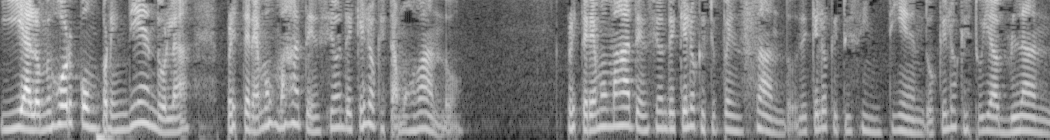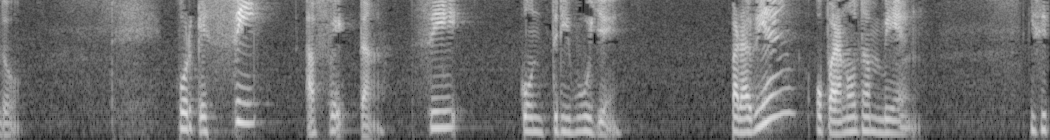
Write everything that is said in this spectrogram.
y a lo mejor comprendiéndola prestaremos más atención de qué es lo que estamos dando. Prestaremos más atención de qué es lo que estoy pensando, de qué es lo que estoy sintiendo, qué es lo que estoy hablando. Porque sí afecta, sí contribuye, para bien o para no tan bien. Y si,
